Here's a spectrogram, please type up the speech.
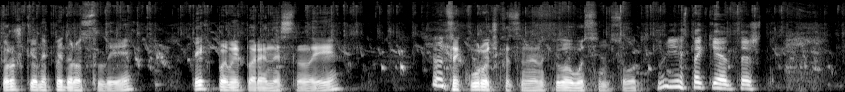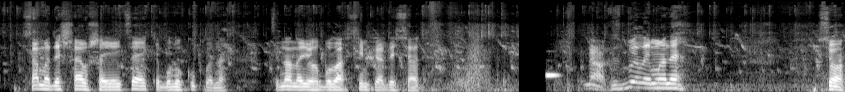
Трошки вони підросли. Тих ми перенесли. Ну, це курочка, це не кіло 800. Ну, є таке, це ж саме дешевше яйце, яке було куплене. Ціна на його була 7,50. Так, збили мене. Все.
